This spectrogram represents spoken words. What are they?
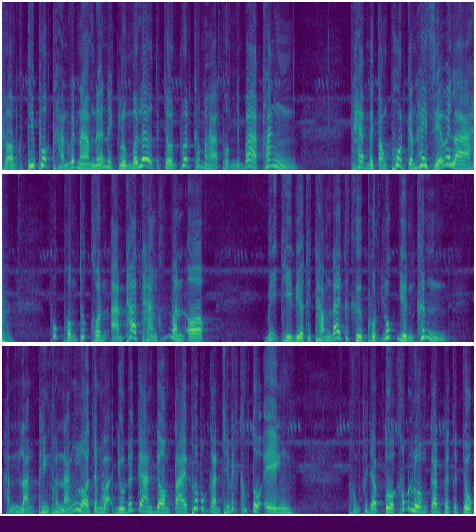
พร้อมๆกับที่พวกฐานเวียดนามเหนือในกลุ่มเบลเลอร์กระโจนพรวดเข้ามาหาผมอย่างบ้าคลั่ง แทบไม่ต้องพูดกันให้เสียเวลา พวกผมทุกคนอ่านท่าทางของมันออก วิธีเดียวที่ทำได้ก็คือผุดลุกยืนขึ้น หันหลังพิงผนังรอจังหวะอยู่ด้วยการยอมตายเพื่อป้องกันชีวิตของตัวเอง ผมขยับตัวเข้ามารวมกันเป็นกระจุก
